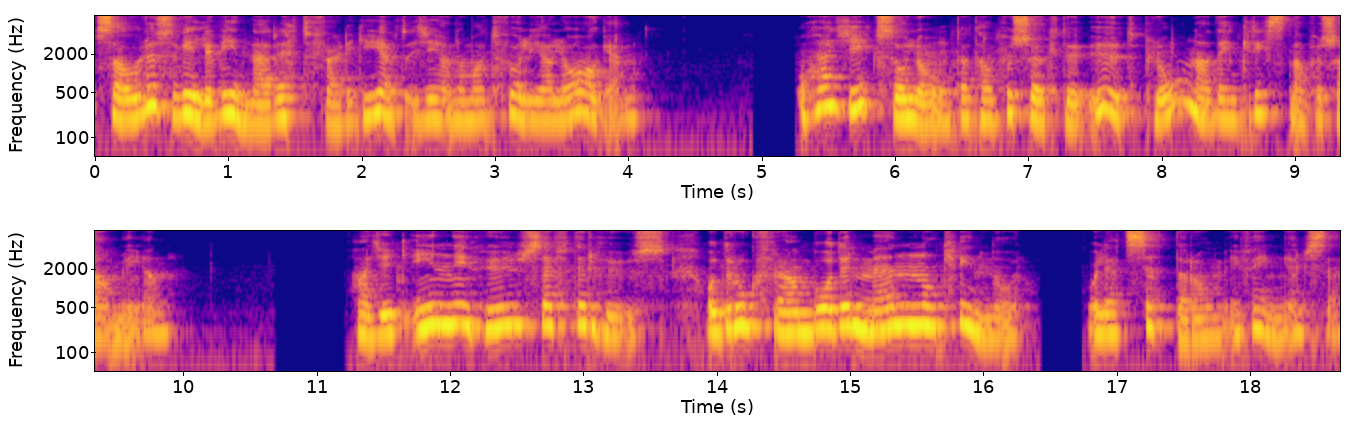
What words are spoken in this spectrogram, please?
Saulus ville vinna rättfärdighet genom att följa lagen. Och han gick så långt att han försökte utplåna den kristna församlingen. Han gick in i hus efter hus och drog fram både män och kvinnor och lät sätta dem i fängelse.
